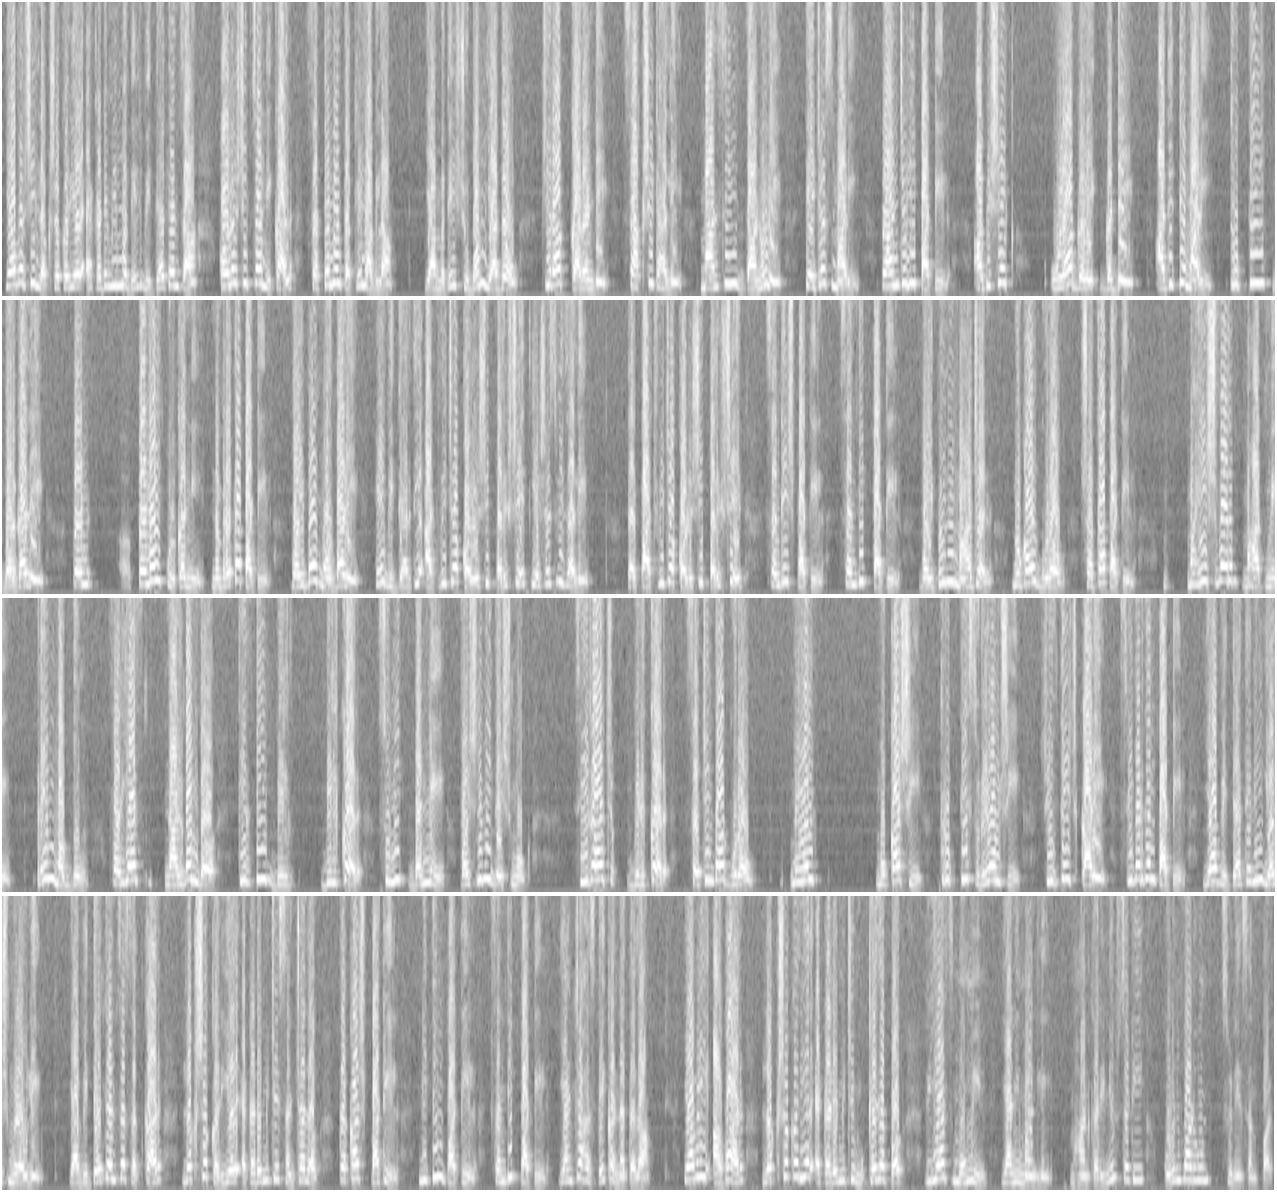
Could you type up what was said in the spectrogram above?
यावर्षी लक्ष करिअर अकॅडमी मधील विद्यार्थ्यांचा स्कॉलरशिपचा निकाल सत्त्याण्णव टक्के लागला. यामध्ये शुभम यादव चिराग कारंडे साक्षी ढाले मानसी दानोळे तेजस माळी प्रांजली पाटील अभिषेक उळागळे गड्डे आदित्य माळी तृप्ती बरगाले प्रणय कुलकर्णी नम्रता पाटील वैभव मोरबाळे हे विद्यार्थी आठवीच्या स्कॉलरशिप परीक्षेत यशस्वी झाले. तर पाचवीच्या स्कॉलरशिप परीक्षेत संदेश पाटील संदीप पाटील वैभवी महाजन नुगाळ गुरव श्रद्धा पाटील महेश्वर महात्मे प्रेम मगदूम फरियाज नालबंद कीर्ती बिल बिलकर सुमित बन्ने वैष्णवी देशमुख सिराज बिडकर सचिंता गुरव मेहल मोकाशी तृप्ती सूर्यवंशी शिवतेज काळे श्रीवर्धन पाटील या विद्यार्थ्यांनी यश मिळवले. या विद्यार्थ्यांचा सत्कार लक्ष करिअर अकॅडमीचे संचालक प्रकाश पाटील नितीन पाटील संदीप पाटील यांच्या हस्ते करण्यात आला. यावेळी आभार लक्ष करिअर अकॅडमीचे मुख्याध्यापक रियाज मोमीन यांनी मानले. महानकारी न्यूजसाठी कुरुंदवाडहून सुनील संगपाळ.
